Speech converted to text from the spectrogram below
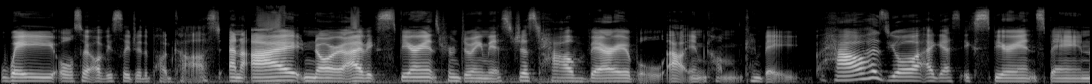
we also obviously do the podcast. And I know I've experienced from doing this just how variable our income can be. How has your, I guess, experience been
